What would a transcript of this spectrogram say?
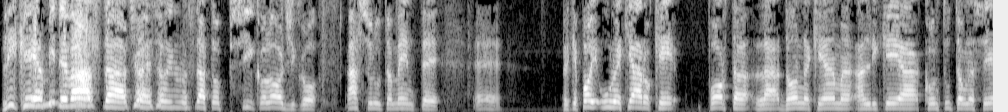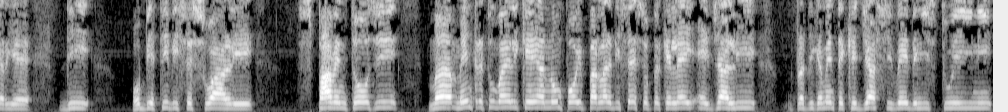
l'IKEA mi devasta, cioè sono in uno stato psicologico assolutamente, eh, perché poi uno è chiaro che porta la donna che ama all'IKEA con tutta una serie di obiettivi sessuali spaventosi, ma mentre tu vai all'IKEA non puoi parlare di sesso perché lei è già lì praticamente che già si vede gli stuini,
